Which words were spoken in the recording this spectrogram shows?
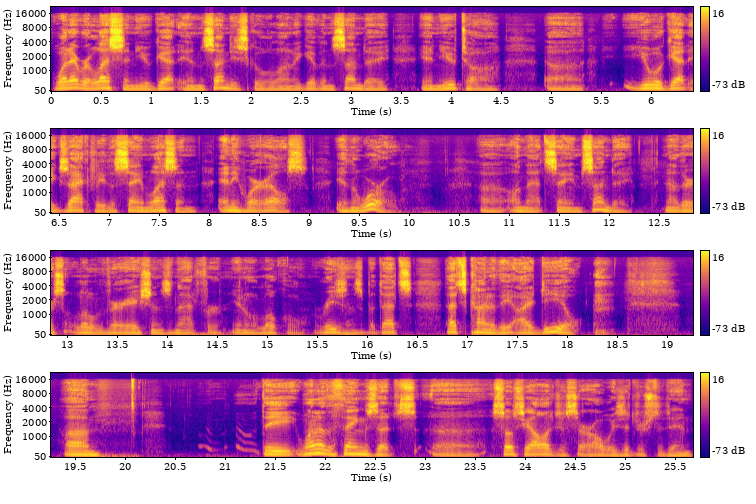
whatever lesson you get in Sunday school on a given Sunday in Utah, uh, you will get exactly the same lesson anywhere else in the world uh, on that same Sunday. Now there's little variations in that for you know local reasons, but that's that's kind of the ideal. Um, the one of the things that uh, sociologists are always interested in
